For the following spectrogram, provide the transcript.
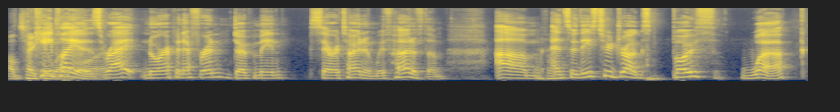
I'll take key your word for players, right? Norepinephrine, dopamine, serotonin. We've heard of them. Um, Mm-hmm. And so these two drugs both work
